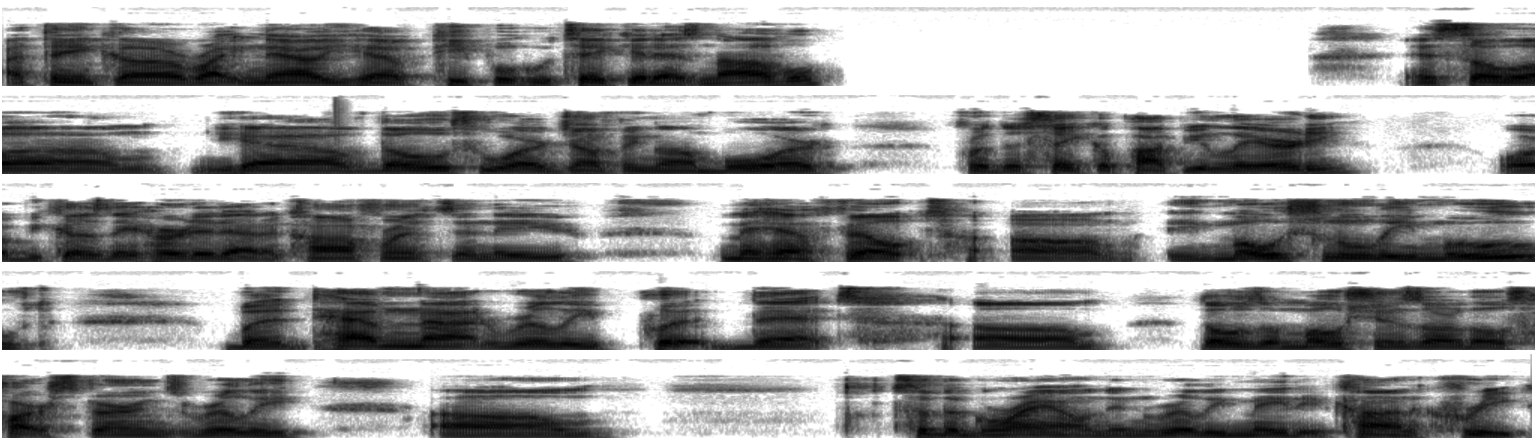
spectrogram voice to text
I think uh, right now you have people who take it as novel, and so um, you have those who are jumping on board for the sake of popularity or because they heard it at a conference and they may have felt um, emotionally moved, but have not really put that um, those emotions or those heart stirrings really um, to the ground and really made it concrete.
